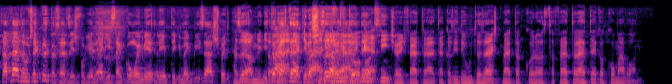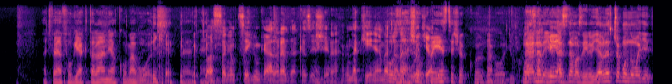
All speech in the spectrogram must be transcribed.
Tehát lehet, hogy most egy közbeszerzés fog jönni, egészen komoly léptékű megbízás, hogy Ez olyan, mint itt a... akár el kéne Ez olyan, mint hogy nincs, nincs, hogy feltalálták az időutazást, mert akkor azt, ha feltalálták, akkor már van. Vagy fel fogják találni, akkor már volt. Igen. Tehát. Asszonyom, cégünk áll a rendelkezésére. Önnek kényelmetlen Hozzá a sok múltja? pénzt, és akkor megoldjuk. Ne, nem, pénzt. ez nem az én ügyem lesz, csak mondom, hogy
